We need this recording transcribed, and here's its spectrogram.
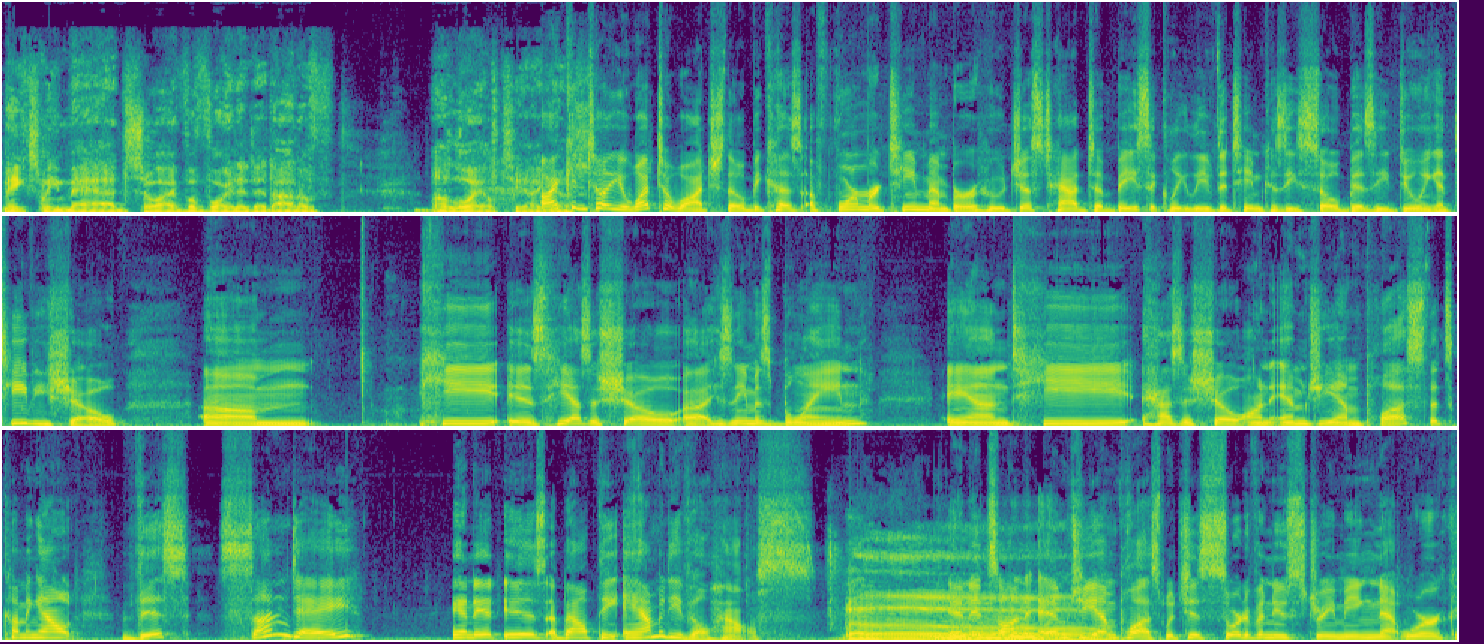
makes me mad. So I've avoided it out of uh, loyalty. I, I can tell you what to watch though, because a former team member who just had to basically leave the team because he's so busy doing a TV show. Um, he is he has a show. Uh, his name is Blaine, and he has a show on MGM Plus that's coming out this Sunday, and it is about the Amityville house. Oh, and it's on MGM Plus, which is sort of a new streaming network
